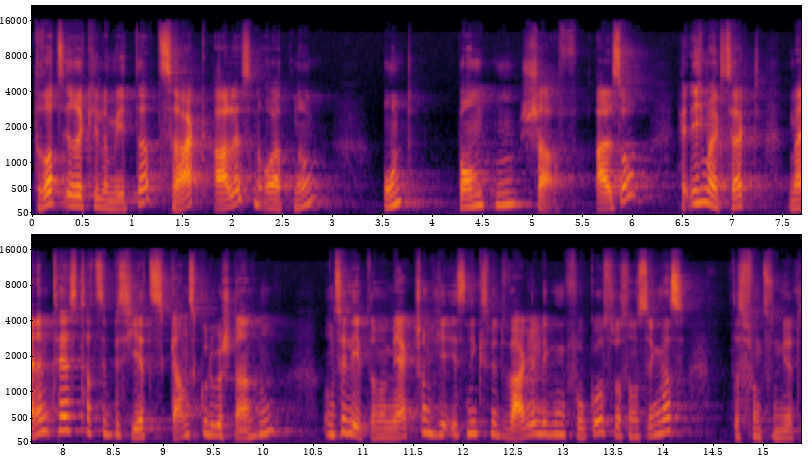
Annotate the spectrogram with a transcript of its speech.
Trotz ihrer Kilometer, zack, alles in Ordnung und bombenscharf. Also hätte ich mal gesagt, meinen Test hat sie bis jetzt ganz gut überstanden und sie lebt. Und man merkt schon, hier ist nichts mit wageligem Fokus oder sonst irgendwas. Das funktioniert.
